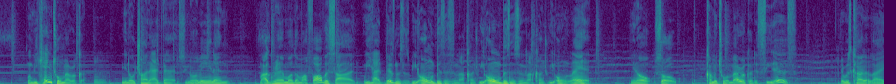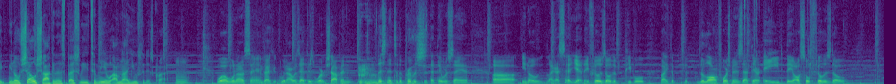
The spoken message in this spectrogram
when we came to America. Mm. You know, trying to advance. You know what I mm. mean? And my grandmother, my father's side, we had businesses. We owned businesses in our country. We own businesses in our country. We own land. You know, so coming to America to see this, it was kind of like you know shell shocking, especially to me. I'm not used to this crap. Mm. Well, when I was saying back when I was at this workshop and listening to the privileges that they were saying, uh, you know, like I said, yeah, they feel as though the people, like the, the, the law enforcement is at their aid. They also feel as though,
